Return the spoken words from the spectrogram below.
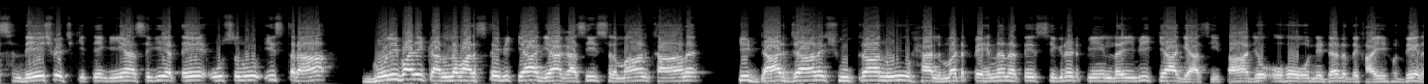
ਸੰਦੇਸ਼ ਵਿੱਚ ਕੀਤੀਆਂ ਗਈਆਂ ਸੀਗੀ ਅਤੇ ਉਸ ਨੂੰ ਇਸ ਤਰ੍ਹਾਂ ਗੋਲੀਬਾਰੀ ਕਰਨ ਵਾਸਤੇ ਵੀ ਕਿਹਾ ਗਿਆ ਹੈਗਾ ਸੀ, ਸਲਮਾਨ ਖਾਨ ਕਿ ਡਰ ਜਾਣ, ਸ਼ੂਟਰਾਂ ਨੂੰ ਹੈਲਮਟ ਪਹਿਨਣ ਅਤੇ ਸਿਗਰਟ ਪੀਣ ਲਈ ਵੀ ਕਿਹਾ ਗਿਆ ਸੀ, ਤਾਂ ਜੋ ਉਹ ਨਿਡਰ ਦਿਖਾਈ ਦੇਣ।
